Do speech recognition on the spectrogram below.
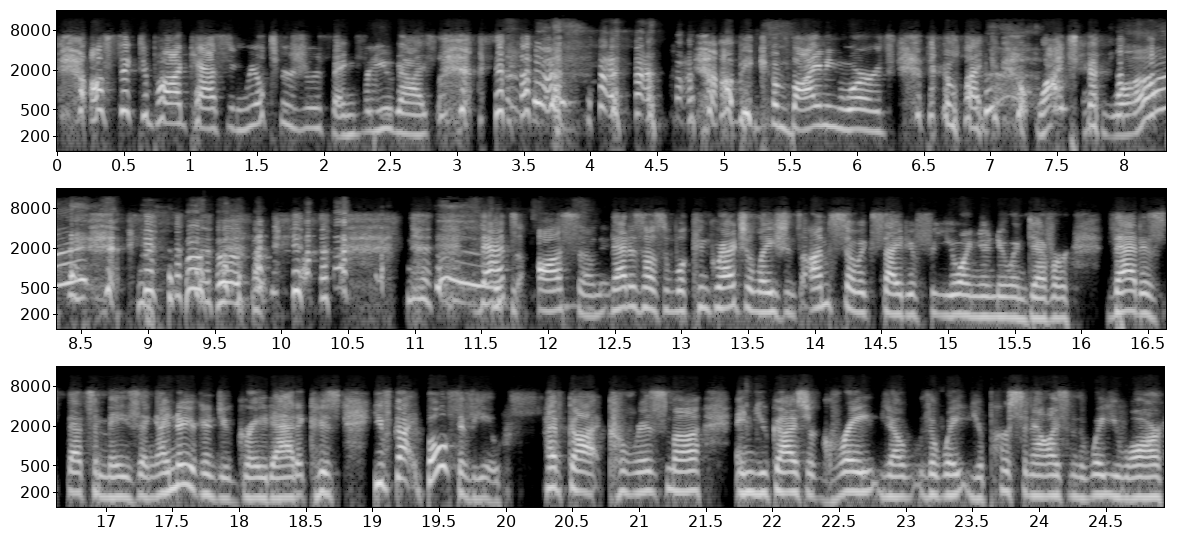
I'll stick to podcasting. Realtor's your thing for you guys. I'll be combining words. They're like, what? what? That's awesome. That is awesome. Well, congratulations. I'm so excited for you on your new endeavor. That is that's amazing. I know you're going to do great at it because you've got both of you have got charisma and you guys are great, you know, the way your personalities and the way you are.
